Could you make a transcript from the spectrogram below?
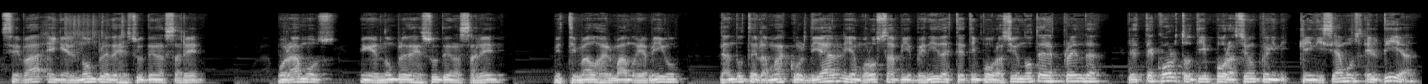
se va en el nombre de Jesús de Nazaret. Oramos en el nombre de Jesús de Nazaret, mis estimados hermanos y amigos, dándote la más cordial y amorosa bienvenida a este tiempo de oración. No te desprendas de este corto tiempo de oración que, iniciamos el día.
